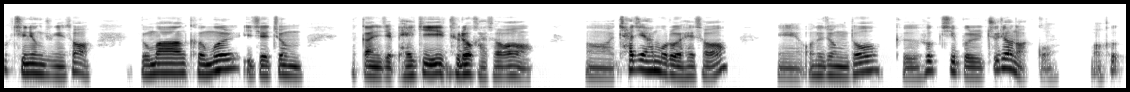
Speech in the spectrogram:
흙 진영 중에서 요만큼을 이제 좀 약간 이제 백이 들어가서 어, 차지함으로 해서 예, 어느 정도 그 흙집을 줄여놨고 뭐, 흙,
